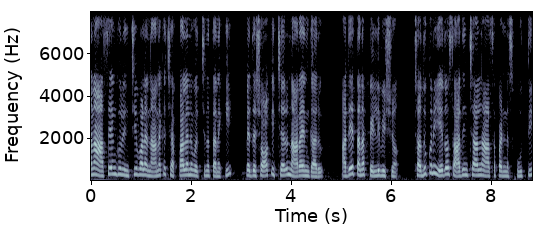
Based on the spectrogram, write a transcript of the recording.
తన ఆశయం గురించి వాళ్ళ నాన్నకి చెప్పాలని వచ్చిన తనకి పెద్ద షాక్ ఇచ్చారు నారాయణ గారు. అదే తన పెళ్ళి విషయం. చదువుకుని ఏదో సాధించాలని ఆశపడిన స్ఫూర్తి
